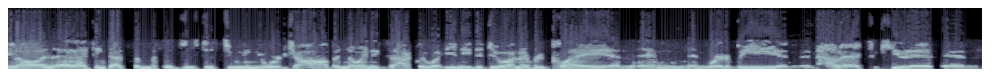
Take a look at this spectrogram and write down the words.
you know, and, and I think that's the message is just doing your job and knowing exactly what you need to do on every play and, and, and where to be and, and how to execute it. And,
